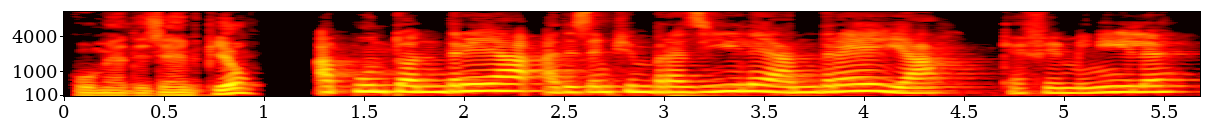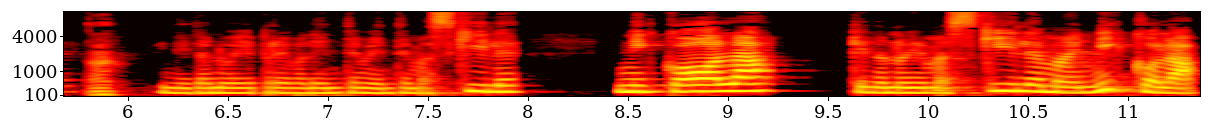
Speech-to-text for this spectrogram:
Come ad esempio? Appunto Andrea, ad esempio in Brasile Andrea, che è femminile, ah. quindi da noi è prevalentemente maschile. Nicola, che da noi è maschile, ma è Nicola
